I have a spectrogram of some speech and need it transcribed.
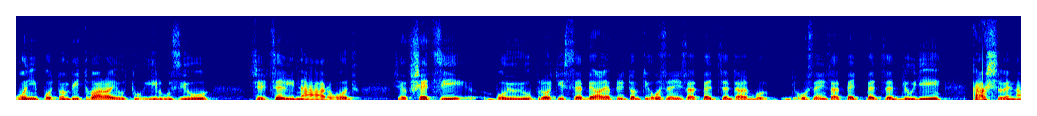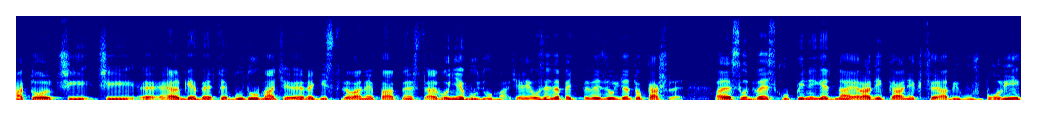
oni potom vytvárajú tú ilúziu, že celý národ že všetci bojujú proti sebe, ale pritom tých 80% alebo 85% ľudí kašle na to, či, či LGBT budú mať registrované partnerstvo alebo nebudú mať. Hej, 85% ľudí na to kašle. Ale sú dve skupiny, jedna je radikálne chce, aby už boli,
